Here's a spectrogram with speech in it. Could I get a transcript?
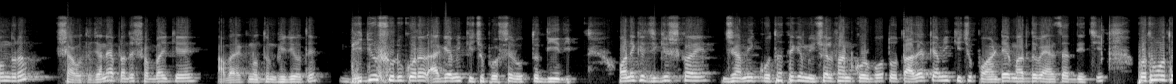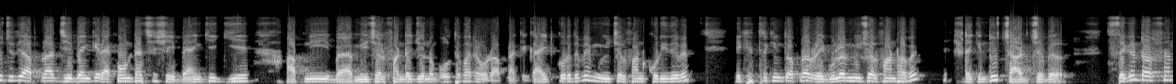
বন্ধুরা, স্বাগত জানাই আপনাদের সবাইকে আবার এক নতুন ভিডিওতে। ভিডিও শুরু করার আগে আমি কিছু প্রশ্নের উত্তর দিয়ে দিই। অনেকে জিজ্ঞেস করে যে আমি কোথা থেকে মিউচুয়াল ফান্ড করব? তো তাদেরকে আমি কিছু পয়েন্টের মাধ্যমে অ্যান্সার দিচ্ছি। প্রথমত যদি আপনার যে ব্যাংকের অ্যাকাউন্ট আছে, সেই ব্যাংকে গিয়ে আপনি মিউচুয়াল ফান্ডের জন্য বলতে পারেন, ওরা আপনাকে গাইড করে দেবে মিউচুয়াল ফান্ড করিয়ে দেবে। এক্ষেত্রে কিন্তু আপনার রেগুলার মিউচুয়াল ফান্ড হবে, সেটা কিন্তু চার্জেবল সেকেন্ড অপশন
